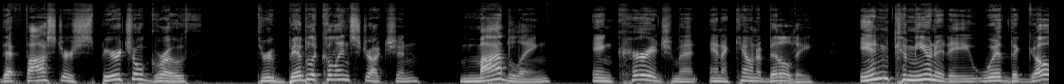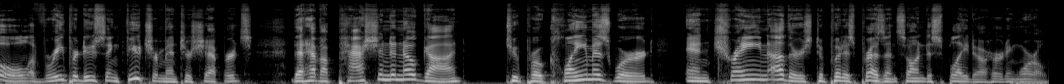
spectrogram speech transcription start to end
that fosters spiritual growth through biblical instruction, modeling, encouragement, and accountability in community with the goal of reproducing future mentor shepherds that have a passion to know God, to proclaim His word, and train others to put His presence on display to a hurting world.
